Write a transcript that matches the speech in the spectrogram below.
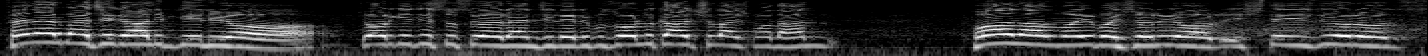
Fenerbahçe galip geliyor. Jorge Jesus öğrencileri bu zorlu karşılaşmadan puan almayı başarıyor. İşte izliyoruz.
